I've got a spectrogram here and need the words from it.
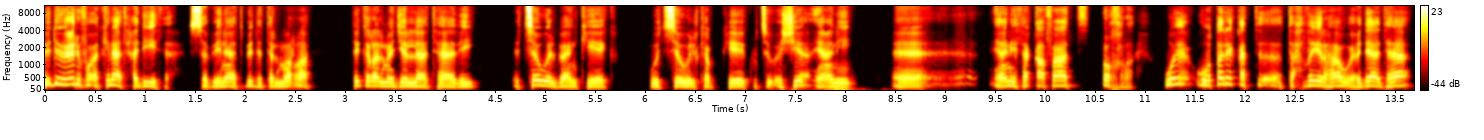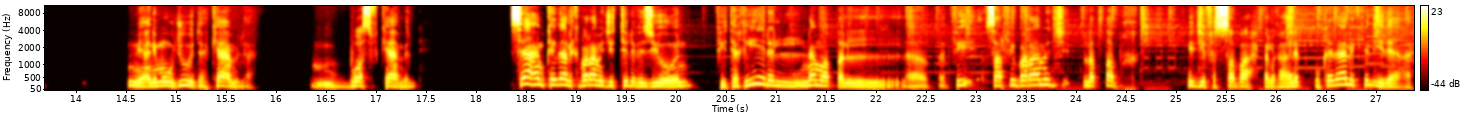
بدأوا يعرفوا أكلات حديثة. في السبعينات بدأت المرأة تقرأ المجلات هذه تسوي البانكيك وتسوي الكب كيك وتسوي أشياء يعني آه، يعني ثقافات أخرى. وطريقة تحضيرها وإعدادها يعني موجودة كاملة بوصف كامل. ساهم كذلك برامج التلفزيون في تغيير النمط ال- في صار في برامج للطبخ. يجي في الصباح في الغالب وكذلك في الإذاعة.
